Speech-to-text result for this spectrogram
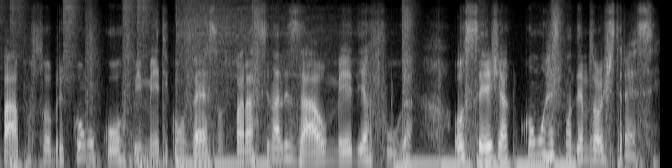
papo sobre como o corpo e mente conversam para sinalizar o medo e a fuga, ou seja, como respondemos ao estresse.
